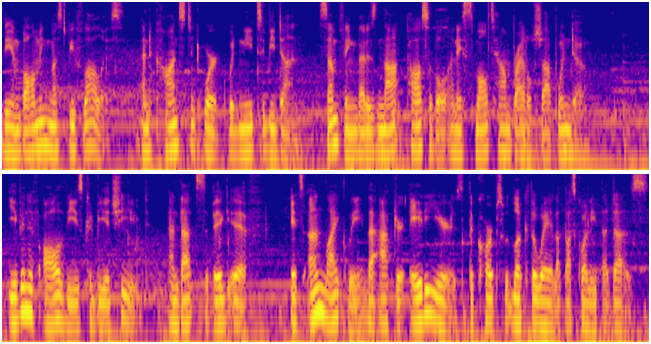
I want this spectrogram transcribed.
The embalming must be flawless, and constant work would need to be done, something that is not possible in a small town bridal shop window. Even if all these could be achieved, and that's a big if, it's unlikely that after 80 years the corpse would look the way La Pascualita does.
